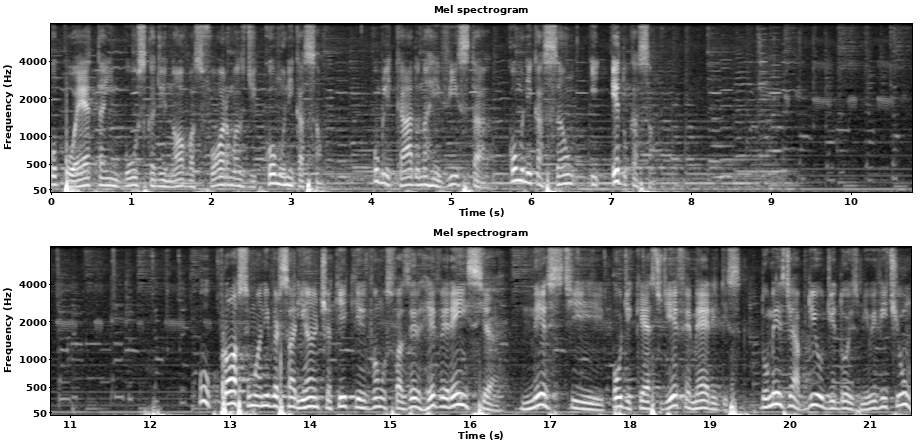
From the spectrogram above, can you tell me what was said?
o poeta em busca de novas formas de comunicação, publicado na revista Comunicação e Educação. O próximo aniversariante aqui que vamos fazer reverência neste podcast de efemérides do mês de abril de 2021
